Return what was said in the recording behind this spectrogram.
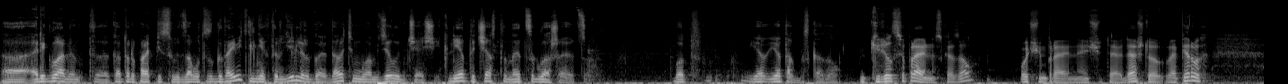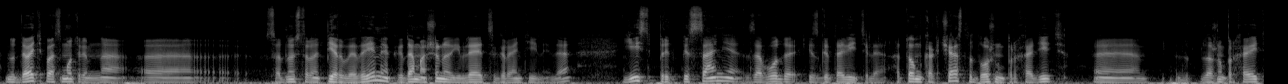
э, регламент, э, который прописывает завод-изготовитель, некоторые дилеры говорят, давайте мы вам сделаем чаще. Клиенты часто на это соглашаются. Вот я, я так бы сказал. Кирилл все правильно сказал. Очень правильно, я считаю, да, что, во-первых, ну давайте посмотрим на, э, с одной стороны, первое время, когда машина является гарантийной, да. Есть предписание завода-изготовителя о том, как часто должен проходить, э, должно проходить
